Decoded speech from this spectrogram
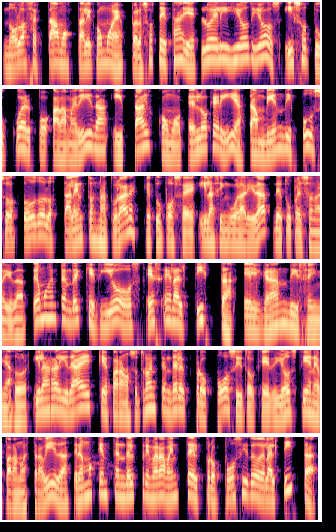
no lo aceptamos tal y como es, pero esos detalles lo eligió Dios, hizo tu cuerpo a la medida y tal como Él lo quería. También dispuso todos los talentos naturales que tú posees y la singularidad de tu personalidad. Debemos entender que Dios es el artista, el gran diseñador. Y la realidad es que para nosotros entender el propósito que Dios tiene para nuestra vida, tenemos que entender primeramente el propósito del artista.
